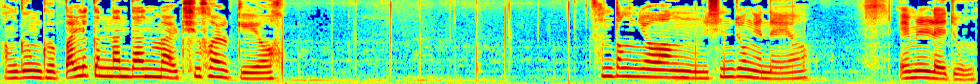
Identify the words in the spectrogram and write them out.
방금 그 빨리 끝난다는 말 취소할게요. 선덕여왕 신종이네요. 에밀레종.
